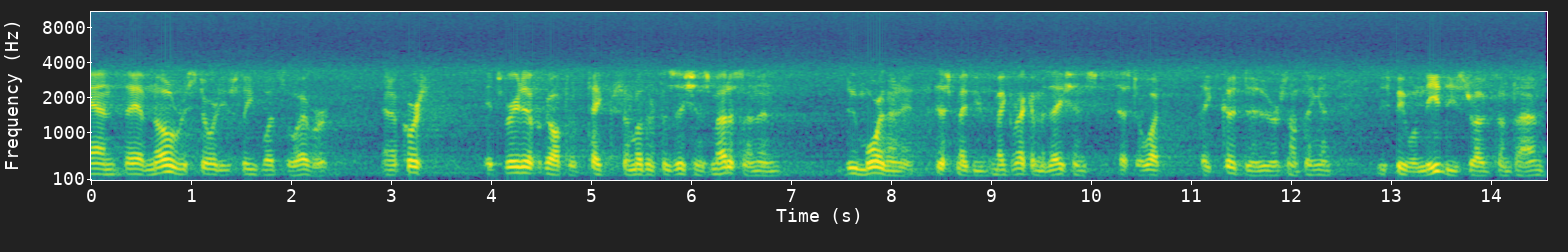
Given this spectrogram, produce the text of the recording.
and they have no restorative sleep whatsoever. And of course, it's very difficult to take some other physician's medicine and do more than it. Just maybe make recommendations as to what they could do or something. And these people need these drugs sometimes.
